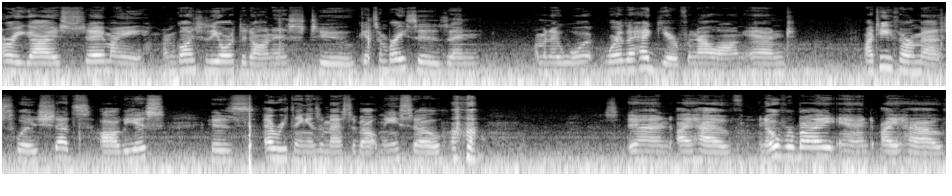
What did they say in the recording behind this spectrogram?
Alright guys, today my I'm going to the orthodontist to get some braces and I'm gonna wear the headgear from now on and my teeth are a mess, which that's obvious because everything is a mess about me, so and I have an overbite and I have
